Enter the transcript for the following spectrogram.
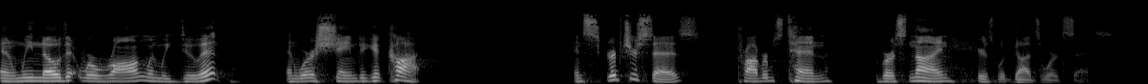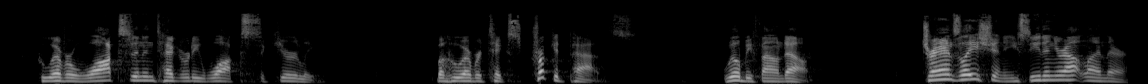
and we know that we're wrong when we do it, and we're ashamed to get caught. And scripture says, Proverbs 10, verse 9, here's what God's word says Whoever walks in integrity walks securely, but whoever takes crooked paths will be found out. Translation, you see it in your outline there.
